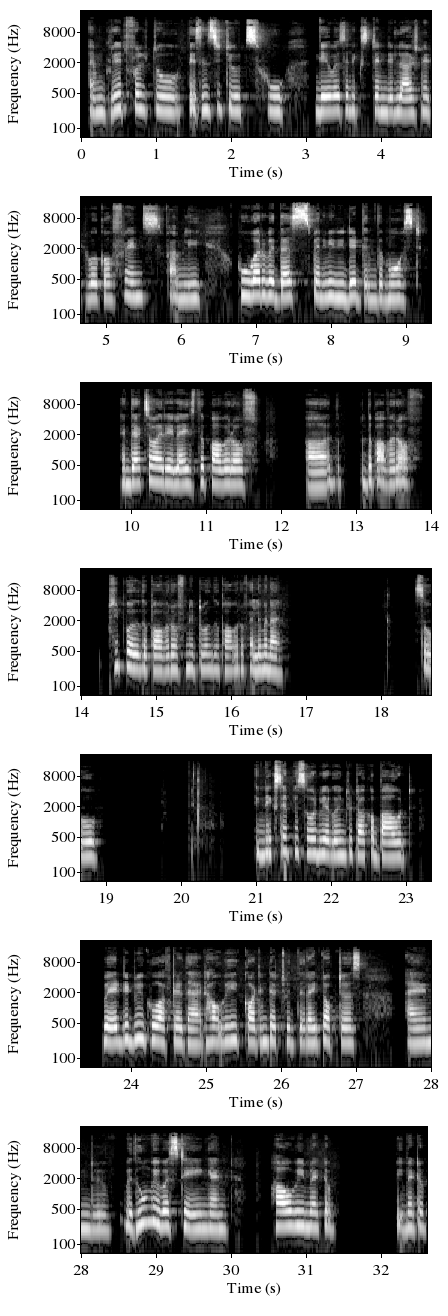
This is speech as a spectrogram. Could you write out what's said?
I'm grateful to these institutes who gave us an extended large network of friends, family, who were with us when we needed them the most. And that's how I realized the power of uh, the, the power of people, the power of network, the power of alumni. So, in next episode, we are going to talk about where did we go after that, how we got in touch with the right doctors, and with whom we were staying, and how we met a we met a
